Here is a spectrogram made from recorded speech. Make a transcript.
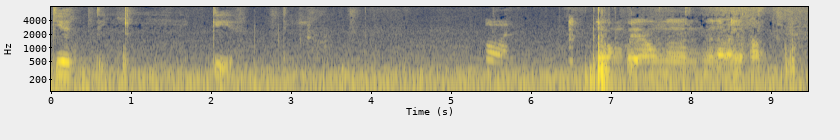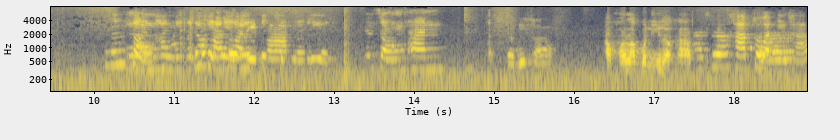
เกียรติเกียรติต้องไปเอาเงินเงินอะไรอะครับ เงินสองพันนี้ที่เขียนในเรื่องติดติดเรียนเงินสองพันสวัสดีครับเอาเขารับวันนี้เหรอครับเชื่อครับ สวัสดีครับ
